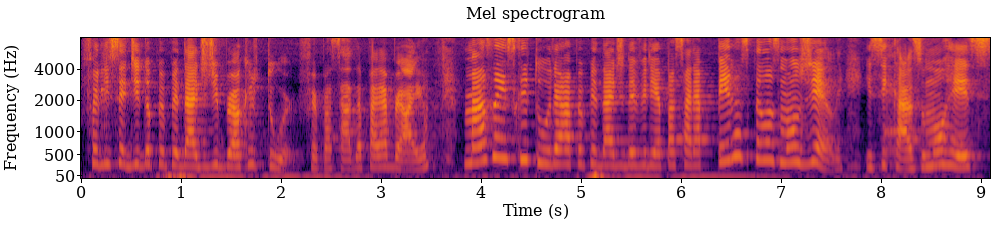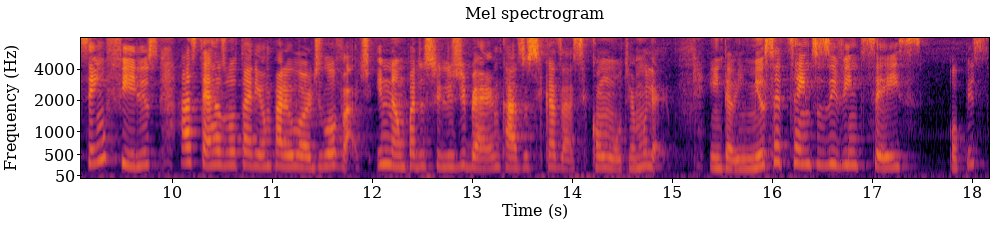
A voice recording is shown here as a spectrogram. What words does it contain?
foi-lhe cedida a propriedade de Broker Tour, foi passada para Brian, mas na escritura a propriedade deveria passar apenas pelas mãos de Ellen, e se caso morresse sem filhos, as terras voltariam para o Lord Lovat, e não para os filhos de Brian caso se casasse com outra mulher. Então, em 1726, ops,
